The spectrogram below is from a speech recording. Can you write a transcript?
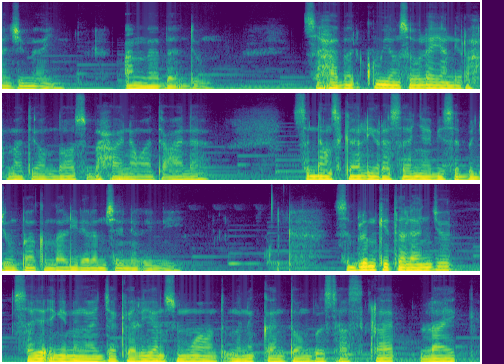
ajma'in. Amma ba'du. Sahabatku yang soleh yang dirahmati Allah subhanahu wa ta'ala Senang sekali rasanya bisa berjumpa kembali dalam channel ini. Sebelum kita lanjut saya ingin mengajak kalian semua untuk menekan tombol subscribe, like,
